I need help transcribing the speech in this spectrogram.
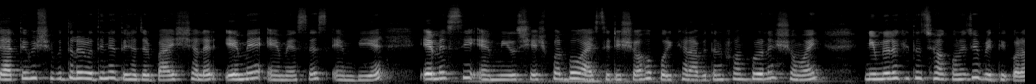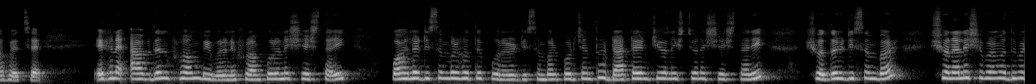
জাতীয় বিশ্ববিদ্যালয়ের অধীনে দুই হাজার বাইশ সালের M A M S S M B A MSc, MU শেষ পর্ব ও আইসিটি সহ পরীক্ষার আবেদন ফর্ম পূরণের সময় নিম্নলিখিত ছক অনুযায়ী বৃদ্ধি করা হয়েছে। এখানে আবেদন ফর্ম বিবরণী ফর্ম পূরণের শেষ তারিখ পয়লা ডিসেম্বর হতে পনেরো ডিসেম্বর পর্যন্ত, ডাটা এন্ট্রি নিশ্চয়নের শেষ তারিখ সতেরো ডিসেম্বর, সোনালী সেবার মাধ্যমে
